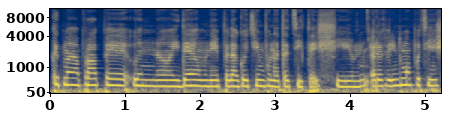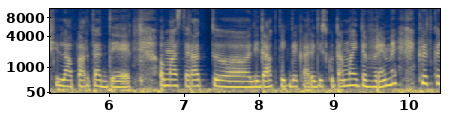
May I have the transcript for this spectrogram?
cât mai aproape în uh, ideea unei pedagogii îmbunătățite și um, referindu-mă puțin și la partea de masterat uh, didactic de care discutam mai devreme, cred că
